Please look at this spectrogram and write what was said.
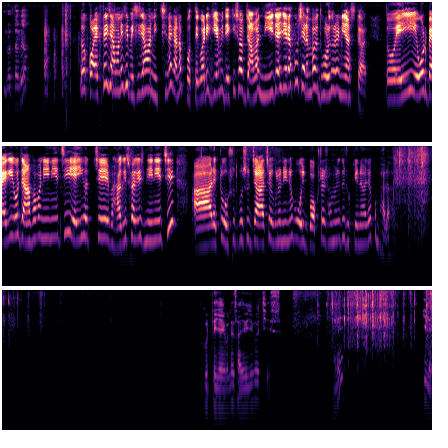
কি করতে হবে? তো কয়েকটাই জামা নিয়েছি বেশি জামা নিচ্ছি না কেন? প্রত্যেকবারই গিয়ে আমি দেখি সব জামা নিয়ে যাই যেরকম সেরকমভাবে ধরে ধরে নিয়ে আসতে হয়। তো এই ওর ব্যাগে ওর জামা ফামা নিয়ে নিয়েছি এই হচ্ছে ভাগিস ফাগিস নিয়ে নিয়েছি আর একটু ওষুধ ফষুধ যা আছে ওগুলো নিয়ে নেব। ওই বক্সটার সামনে যদি ঢুকিয়ে নেওয়া যায় খুব ভালো হয়। ঘুরতে যাই বলে সাজুগুজি করছিস? আরে, কি লে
